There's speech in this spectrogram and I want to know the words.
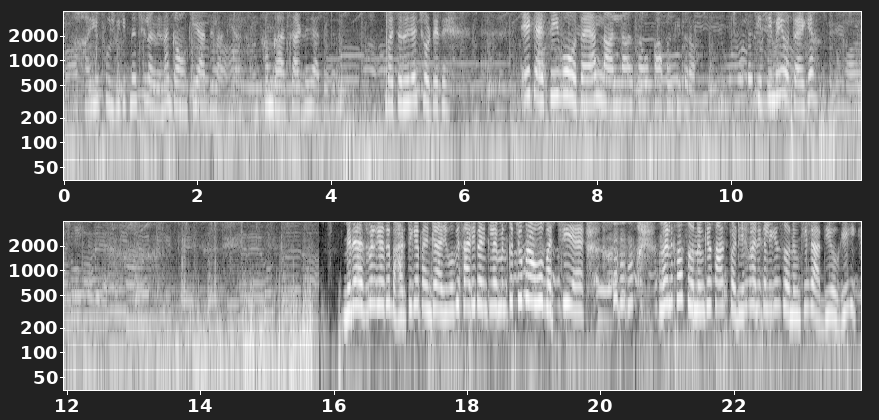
हाँ ये फूल भी कितने अच्छे लग रहे हैं ना गाँव की याद दिला दिया। हम घास काटने जाते थे ना। बच्चों ने जब छोटे थे। एक ऐसे ही वो होता है यार लाल लाल सा वो काफल की तरह। इसी में ही होता है क्या? मेरे हस्बैंड कहते, भारती के पहन के आ रही वो भी साड़ी पहन के मैंने कहा, चुप रहो, वो बच्ची है। मैंने कहा, सोनम के साथ पढ़ी है। मैंने कहा, लेकिन सोनम की शादी होगी।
